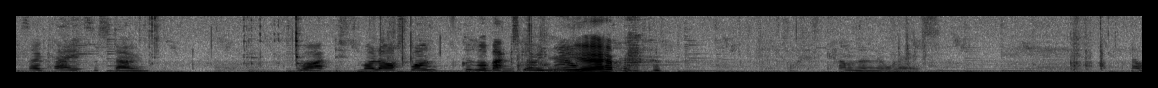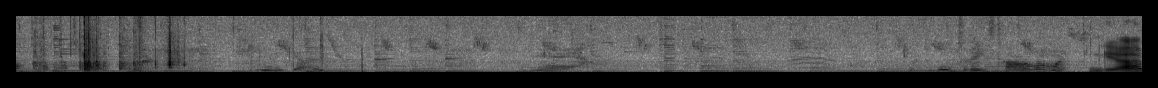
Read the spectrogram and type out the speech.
It's okay, it's a stone. Right, this is my last one because my back's going now. yeah. Come on, then, little lettuce. Oh, come on. Here we go. Yeah. Water these, Tara, won't we? Yeah.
